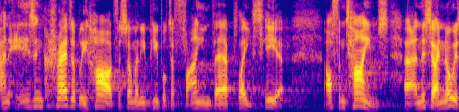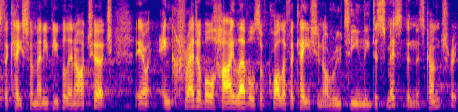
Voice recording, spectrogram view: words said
And it is incredibly hard for so many people to find their place here. Oftentimes, uh, and this I know is the case for many people in our church, you know, incredible high levels of qualification are routinely dismissed in this country.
